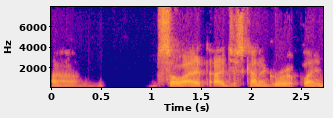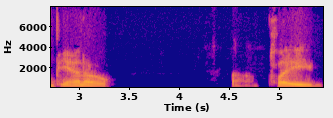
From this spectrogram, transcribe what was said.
Um, so I, I just kind of grew up playing piano, uh, played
